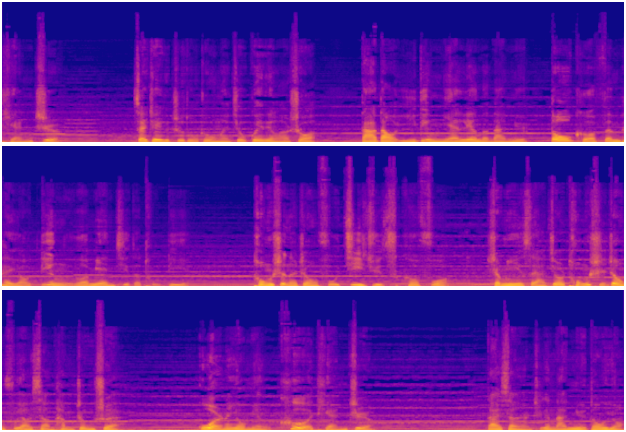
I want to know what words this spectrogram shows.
田制。在这个制度中呢，就规定了说，达到一定年龄的男女都可分配有定额面积的土地。同时呢，政府既据此克赋，什么意思呀？就是同时政府要向他们征税，故而呢又名克田制。大家想想，这个男女都有，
